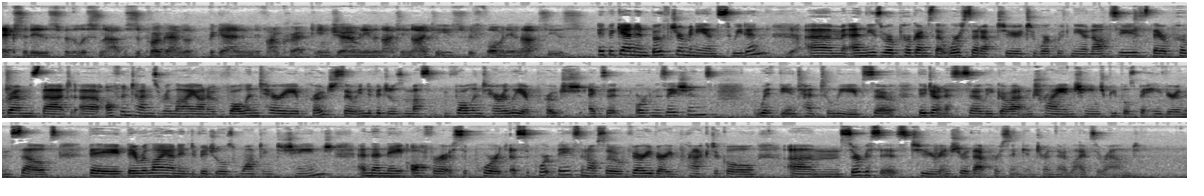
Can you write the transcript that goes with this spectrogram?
Exit is for the listener. This is a program that began, if I'm correct, in Germany in the 1990s with former neo Nazis. It began in both Germany and Sweden. Yeah. Um, and these were programs that were set up to, to work with neo Nazis. They're programs that uh, oftentimes rely on a voluntary approach, so individuals must voluntarily approach exit organizations with the intent to leave. So they don't necessarily go out and try and change people's behavior themselves. They they rely on individuals wanting to change, and then they offer a support a support base and also very very practical um, services to ensure that person can turn their lives around.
